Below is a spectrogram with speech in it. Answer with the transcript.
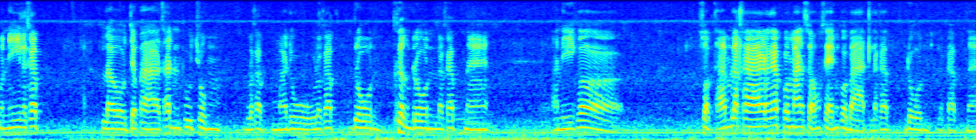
วันนี้นะครับ เราจะพาท่านผู้ชมนะครับ มาดูนะครับโดรนเครื่องโดรนนะครับนะอันนี้ก็สอบถามราคานะครับ ประมาณสองแสนกว่าบาทนะครับโดรนนะครับนะ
